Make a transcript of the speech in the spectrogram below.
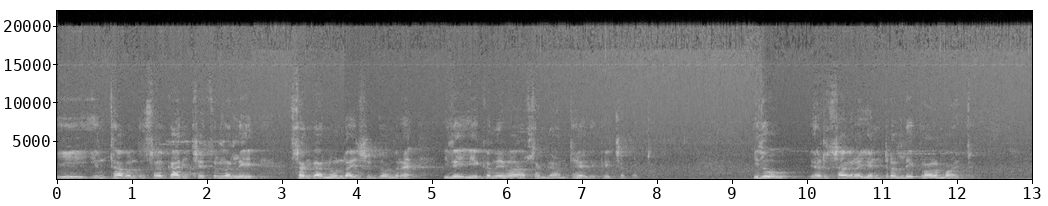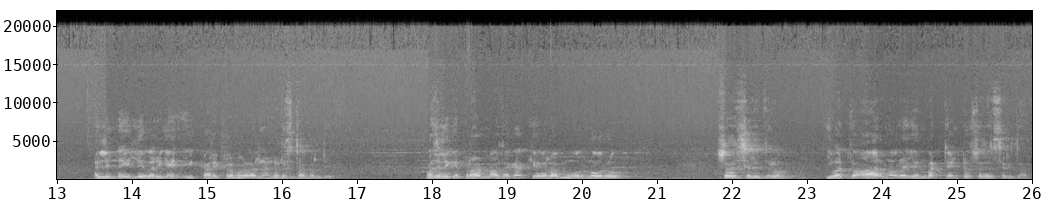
ಈ ಇಂಥ ಒಂದು ಸಹಕಾರಿ ಕ್ಷೇತ್ರದಲ್ಲಿ ಸಂಘ ನೋಂದಾಯಿಸಿದ್ದು ಅಂದರೆ ಇದೇ ಏಕಮೇವ ಸಂಘ ಅಂತ ಹೇಳಲಿಕ್ಕೆ ಇಚ್ಛಪಟ್ಟು ಇದು ಎರಡು ಸಾವಿರ ಎಂಟರಲ್ಲಿ ಪ್ರಾರಂಭ ಆಯಿತು. ಅಲ್ಲಿಂದ ಇಲ್ಲಿವರೆಗೆ ಈ ಕಾರ್ಯಕ್ರಮಗಳನ್ನು ನಡೆಸ್ತಾ ಬಂದಿವೆ ಮೊದಲಿಗೆ ಪ್ರಾರಂಭ ಆದಾಗ ಕೇವಲ ಮೂರುನೂರು ಸದಸ್ಯರಿದ್ದರು. ಇವತ್ತು ಆರುನೂರ ಎಂಬತ್ತೆಂಟು ಸದಸ್ಯರಿದ್ದಾರೆ.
